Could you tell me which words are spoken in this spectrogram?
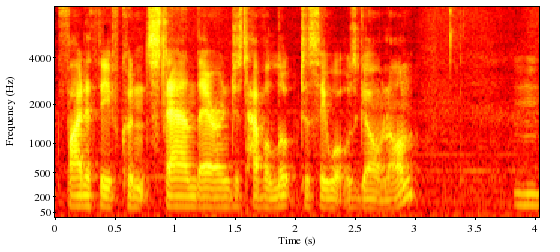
Fighter Thief couldn't stand there and just have a look to see what was going on. Mm-hmm.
